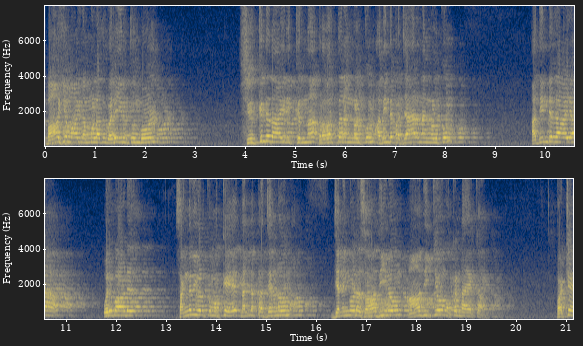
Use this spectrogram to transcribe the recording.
ബാഹ്യമായി നമ്മൾ അത് വിലയിരുത്തുമ്പോൾ ഷിർക്കിന്റെതായിരിക്കുന്ന പ്രവർത്തനങ്ങൾക്കും അതിന്റെ പ്രചാരണങ്ങൾക്കും അതിന്റെതായ ഒരുപാട് സംഗതികൾക്കുമൊക്കെ നല്ല പ്രചരണവും ജനങ്ങളുടെ സ്വാധീനവും ആധിക്യവും ഒക്കെ ഉണ്ടായേക്കാം. പക്ഷേ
